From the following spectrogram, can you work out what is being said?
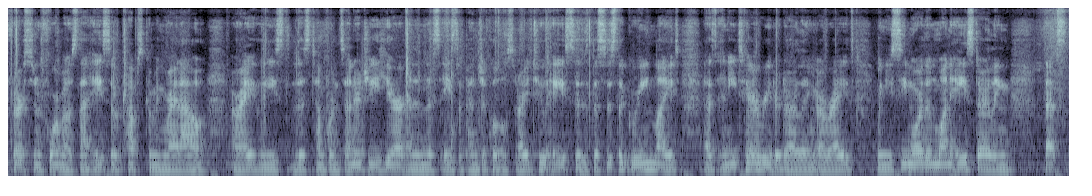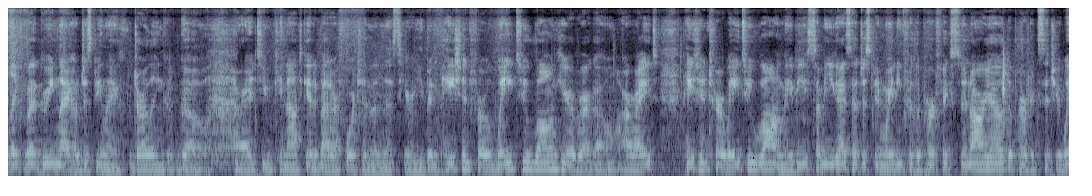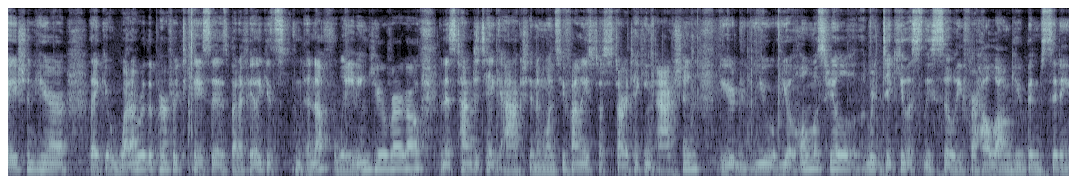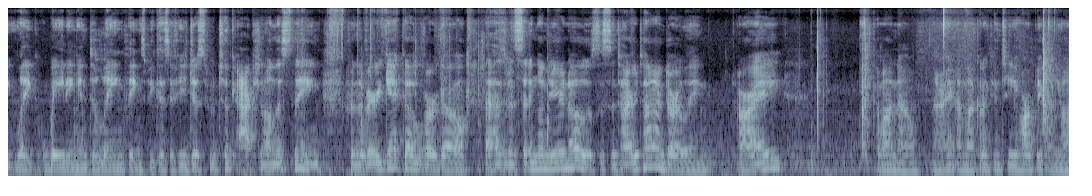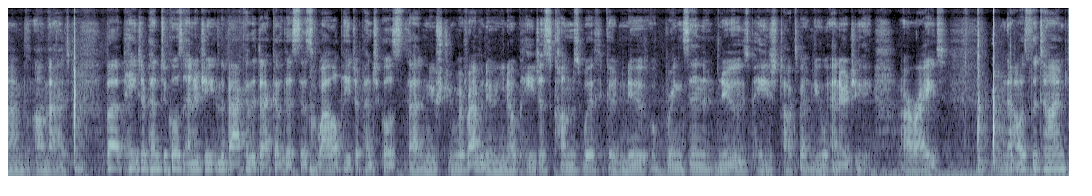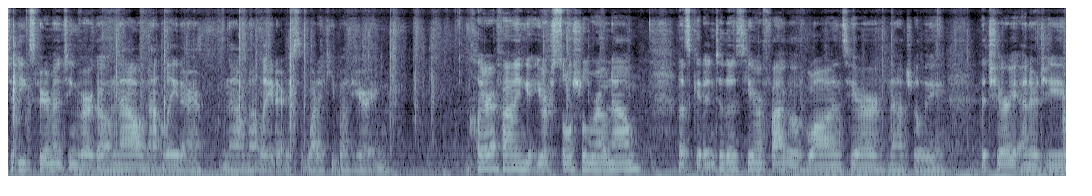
first and foremost, that Ace of Cups coming right out, all right? These, this Temperance energy here, and then this Ace of Pentacles, all right? Two aces. This is the green light as any tarot reader, darling, all right? When you see more than one ace, darling, that's like the green light of just being like, darling, go. All right, you cannot get a better fortune than this here. You've been patient for way too long here, Virgo. All right, patient for way too long. Maybe some of you guys have just been waiting for the perfect scenario, the perfect situation here, like whatever the perfect case is. But I feel like it's enough waiting here, Virgo, and it's time to take action. And once you finally start taking action, you you you'll almost feel ridiculously silly for how long you've been sitting, like waiting and delaying things. Because if you just took action action on this thing from the very get go, Virgo, that has been sitting under your nose this entire time, darling. All right? Come on now, all right? I'm not going to continue harping on you on, on that. But Page of Pentacles energy in the back of the deck of this as well. Page of Pentacles, that new stream of revenue. You know, Pages comes with good news, brings in news. Page talks about new energy, all right? Now is the time to be experimenting, Virgo. Now, not later. Now, not later is what I keep on hearing clarifying your social row now. Let's get into this here. Five of Wands here, naturally. The Chariot energy.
